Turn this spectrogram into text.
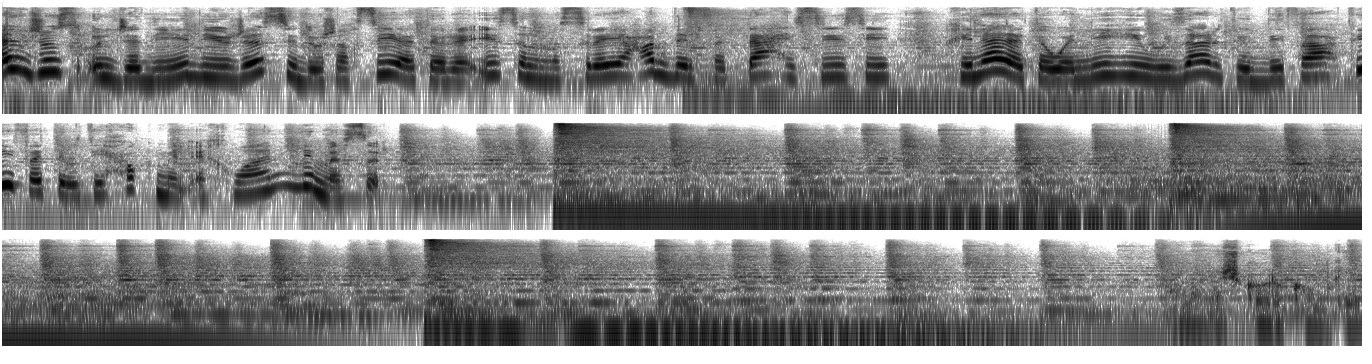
الجزء الجديد يجسد شخصية الرئيس المصري عبد الفتاح السيسي خلال توليه وزارة الدفاع في فترة حكم الإخوان لمصر. أنا بشكركم جدا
